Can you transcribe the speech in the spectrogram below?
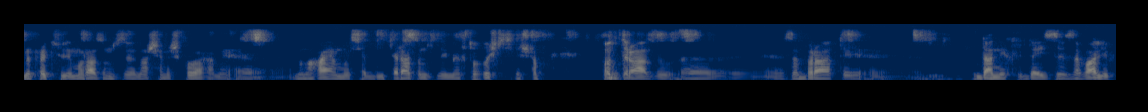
Ми працюємо разом з нашими ж колегами, е, намагаємося бути разом з ними в точці, щоб одразу е, забрати е, даних людей з завалів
